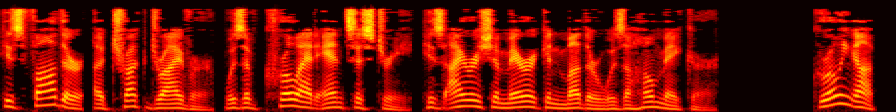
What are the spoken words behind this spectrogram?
His father, a truck driver, was of Croat ancestry, his Irish-American mother was a homemaker. Growing up,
